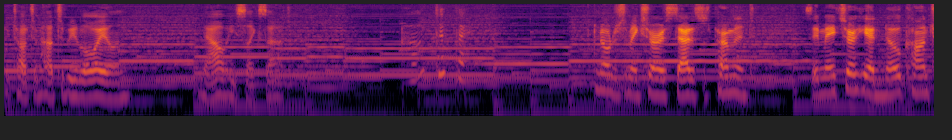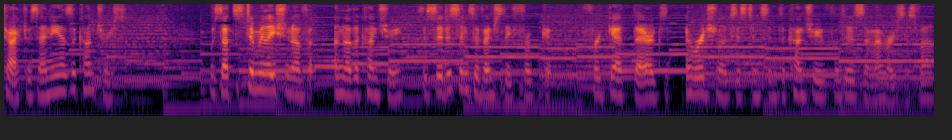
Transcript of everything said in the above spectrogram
He taught him how to be loyal, and now he's like that. How did they? In order to make sure his status was permanent, they made sure he had no contract with any other countries. Without the stimulation of another country, the citizens eventually forget, forget their ex- original existence and the country will lose their memories as well.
